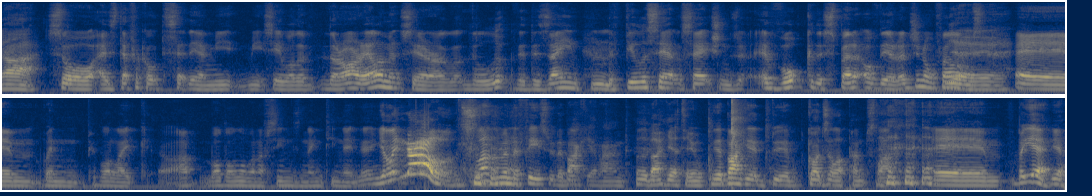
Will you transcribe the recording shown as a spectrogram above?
Ah. So it's difficult to sit there and me, me say, well, there, there are elements here, the look, the design, Mm. the feel of certain sections evoke the spirit of the original films. Yeah, Um, when people are like, oh, well, the only one I've seen is 1999, you're like, no! Slap them in the face with the back of your hand. With the back of your tail. The back of your Godzilla pimp slap. um, but yeah, yeah.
